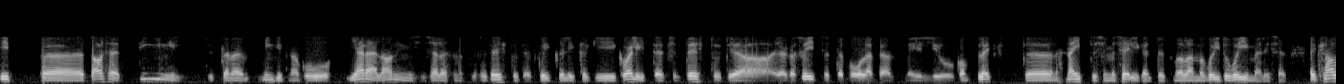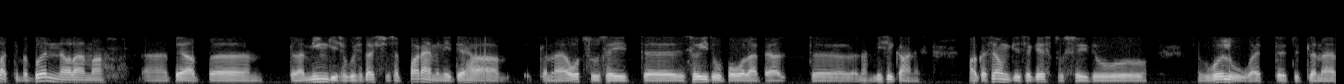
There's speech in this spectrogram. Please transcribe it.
tipptaset tiimilt, ütleme, mingeid nagu järeleandmisi selles mõttes ei tehtud, et kõik oli ikkagi kvaliteetselt tehtud ja, ja ka sõitjate poole pealt meil ju komplekt, äh, noh, näitasime selgelt, et me oleme võiduvõimelised. eks alati peab õnne olema, peab ütleme, mingisuguseid asju saab paremini teha, ütleme, otsuseid sõidu poole pealt, noh, mis iganes. aga see ongi see kestvussõidu nagu võlu, et, et ütleme,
